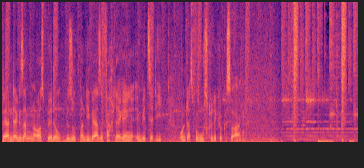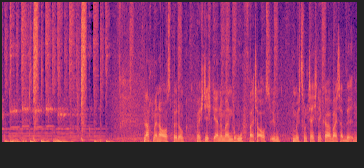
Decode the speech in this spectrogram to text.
Während der gesamten Ausbildung besucht man diverse Fachlehrgänge im BZI und das Berufskolleg Hückeswagen. Nach meiner Ausbildung möchte ich gerne meinen Beruf weiter ausüben und mich zum Techniker weiterbilden.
